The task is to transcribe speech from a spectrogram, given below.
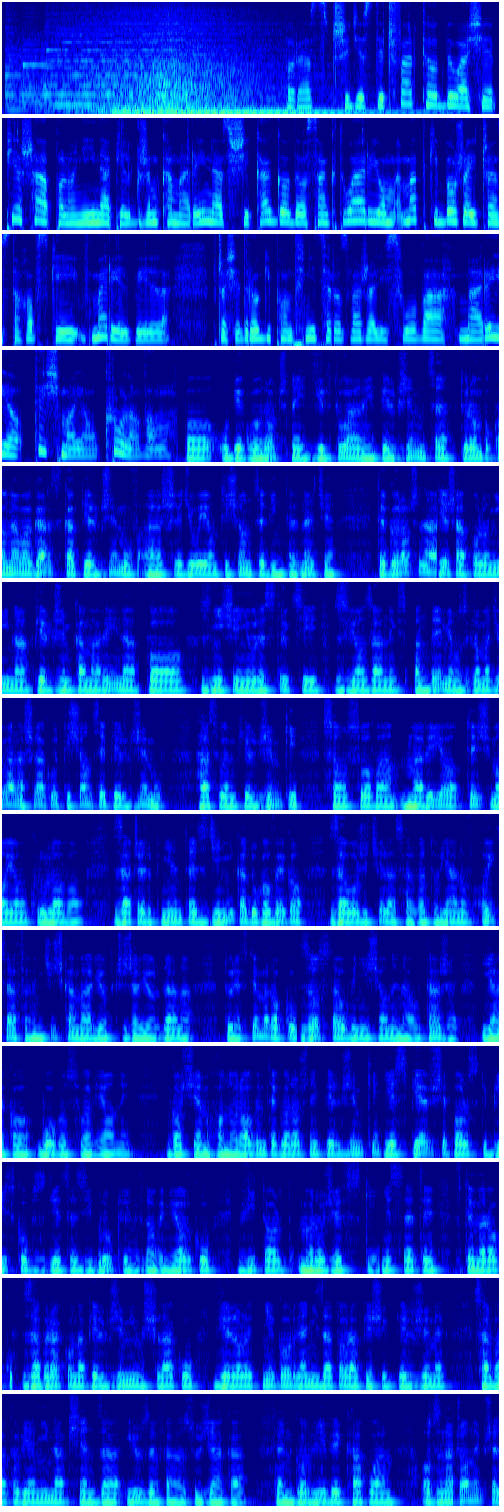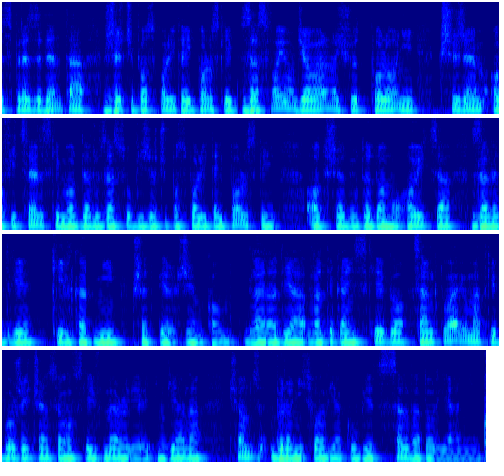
Po raz 34 odbyła się piesza polonijna pielgrzymka maryjna z Chicago do sanktuarium Matki Bożej Częstochowskiej w Maryville. W czasie drogi pątnicy rozważali słowa Maryjo, Tyś moją królową. Po ubiegłorocznej wirtualnej pielgrzymce, którą pokonała garstka pielgrzymów, a śledziły ją tysiące w internecie, Tegoroczna piesza polonijna pielgrzymka maryjna po zniesieniu restrykcji związanych z pandemią zgromadziła na szlaku tysiące pielgrzymów. Hasłem pielgrzymki są słowa Maryjo, Tyś moją królową, zaczerpnięte z dziennika duchowego założyciela salwatorianów ojca Franciszka Marii od Krzyża Jordana, który w tym roku został wyniesiony na ołtarze jako błogosławiony. Gościem honorowym tegorocznej pielgrzymki jest pierwszy polski biskup z diecezji Brooklyn w Nowym Jorku, Witold Mroziewski. Niestety w tym roku zabrakło na pielgrzymim szlaku wieloletniego organizatora pieszych pielgrzymek, salwatorianina księdza Józefa Zuziaka. Ten gorliwy kapłan, odznaczony przez prezydenta Rzeczypospolitej Polskiej za swoją działalność wśród Polonii krzyżem oficerskim Orderu Zasługi Rzeczypospolitej Polskiej, odszedł do domu ojca zaledwie kilka dni przed pielgrzymką pielgrzymką dla Radia Watykańskiego Sanktuarium Matki Bożej Częstochowskiej w Maryville, Indiana, ksiądz Bronisław Jakubiec, salwatorianin.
